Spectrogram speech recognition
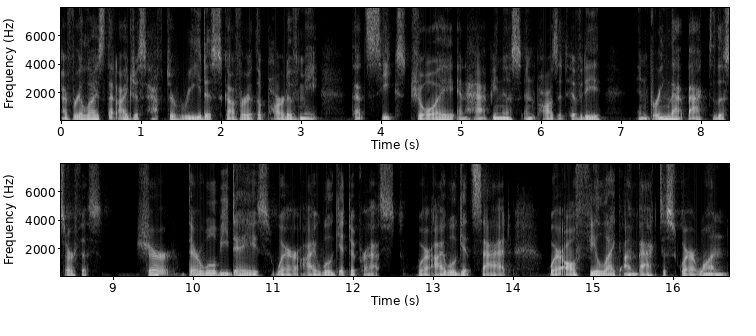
I've realized that I just have to rediscover the part of me that seeks joy and happiness and positivity and bring that back to the surface. Sure, there will be days where I will get depressed, where I will get sad, where I'll feel like I'm back to square one.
